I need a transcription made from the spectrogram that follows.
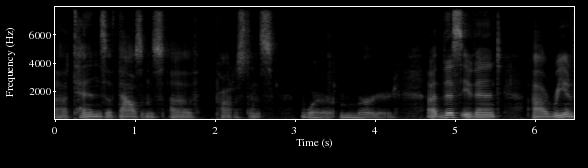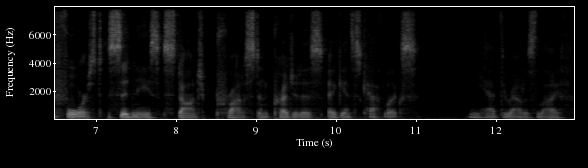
uh, tens of thousands of Protestants were murdered. Uh, this event uh, reinforced Sidney's staunch Protestant prejudice against Catholics he had throughout his life.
